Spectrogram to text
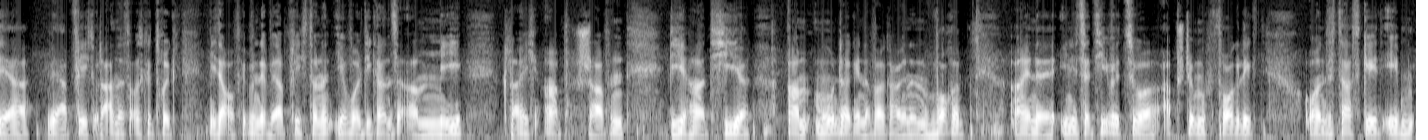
der Wehrpflicht oder anders ausgedrückt, nicht der Aufhebung der Wehrpflicht, sondern ihr wollt die ganze Armee gleich abschaffen. Die hat hier am Montag in der vergangenen Woche eine Initiative zur Abstimmung vorgelegt und das geht eben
